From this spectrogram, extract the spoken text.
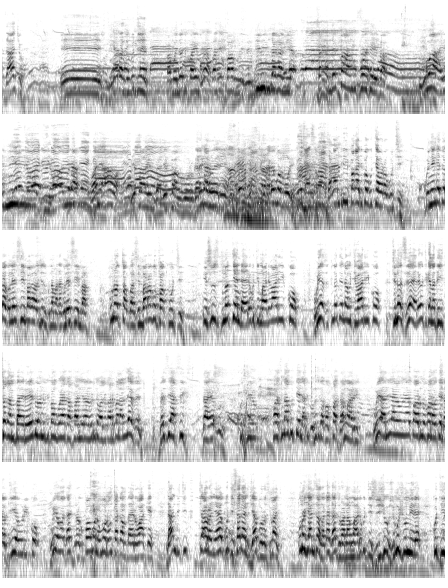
kwendima dzacho dzingata zvekuti pamwe ndoti paibva pasi pangu ndini ndichakamira. Saka ndepangu pose ipa nguva haimiri one hour rugare karoere rugare kwamuri dzaka ndiri pakati pekutaura kuti kunyengetera kune simba kana uchizi kunamata kune simba kunotsvagwa simba rako pakuti isusu tinotenda here kuti mwari variko uyezve tinotenda kuti variko tinoziva here kuti kana tichitsvaka mibayiro yedu vanoti panguva yakafanira nokuti ndovashoko ari pana 11 vhesi ya6 dzahebhuru kuti pasina kutenda hatigoni kusvika pakufadza mwari. Uye haninyanonaya kwari unofanira kutenda kuti iye uriko? Uye wagadzira kupa umwe nomunhu unotsvaka mubayiro wake. Ndani ndichitaura nyaya yekuti satani dhiabhorosi manje unoshandisa zvakagadzirwa namwari kuti zvimushumire kuti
